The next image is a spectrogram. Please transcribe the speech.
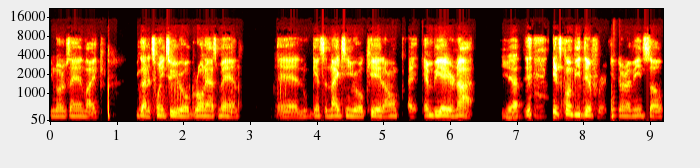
You know what I'm saying? Like, you got a 22 year old grown ass man, and against a 19 year old kid, I don't NBA or not. Yeah, it's going to be different. You know what I mean? So,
